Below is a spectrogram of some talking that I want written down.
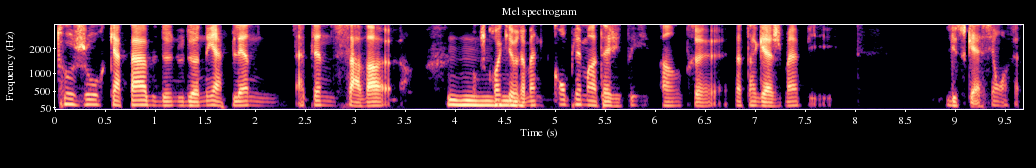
toujours capable de nous donner à pleine, à pleine saveur. Donc, je crois qu'il y a vraiment une complémentarité entre notre engagement et l'éducation, en fait.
